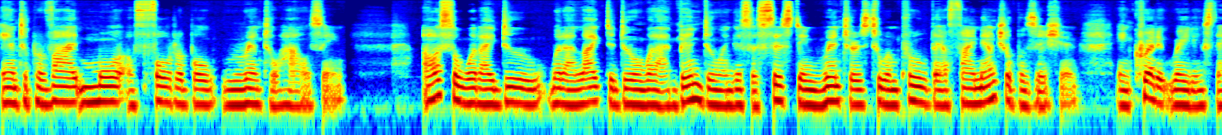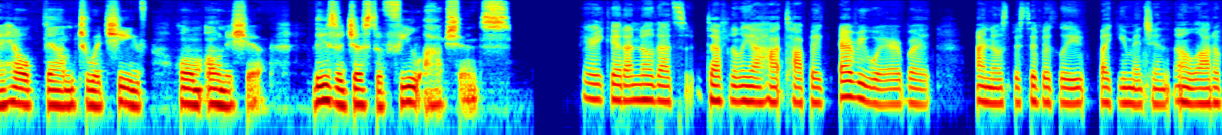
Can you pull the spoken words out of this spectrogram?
and to provide more affordable rental housing. Also, what I do, what I like to do, and what I've been doing is assisting renters to improve their financial position and credit ratings to help them to achieve home ownership. These are just a few options. Very good. I know that's definitely a hot topic everywhere, but I know specifically, like you mentioned, a lot of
